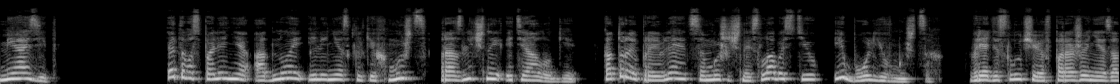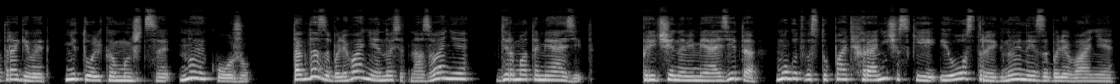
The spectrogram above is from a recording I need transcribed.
Миозит. Это воспаление одной или нескольких мышц различной этиологии, которое проявляется мышечной слабостью и болью в мышцах. В ряде случаев поражение затрагивает не только мышцы, но и кожу. Тогда заболевание носит название дерматомиозит. Причинами миозита могут выступать хронические и острые гнойные заболевания,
